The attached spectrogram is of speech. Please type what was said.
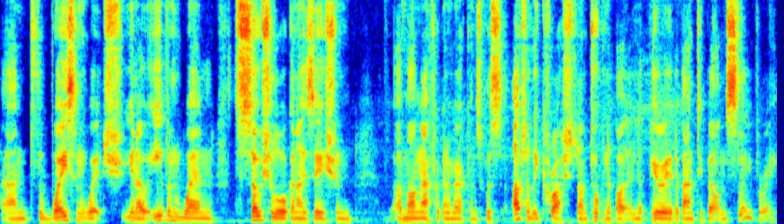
and the ways in which, you know, even when social organization among African Americans was utterly crushed. I'm talking about in the period of antebellum slavery,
